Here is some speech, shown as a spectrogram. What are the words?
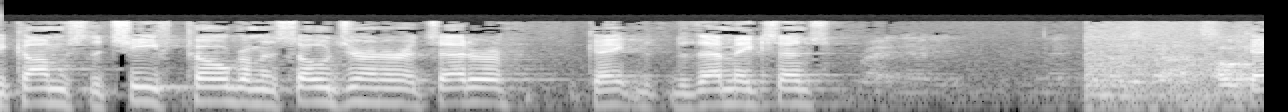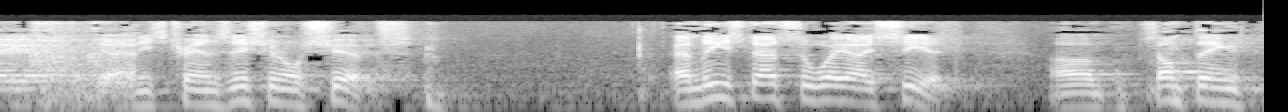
becomes the chief pilgrim and sojourner, etc. Okay, does that make sense? Okay, yeah, these transitional shifts. At least that's the way I see it. Um, something,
